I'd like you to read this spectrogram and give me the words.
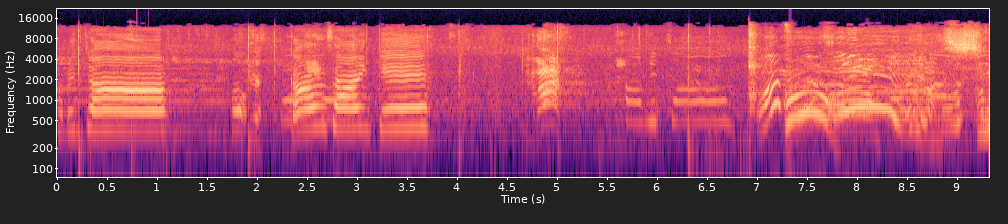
はべちゃん。お、ガンさん惜しい。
